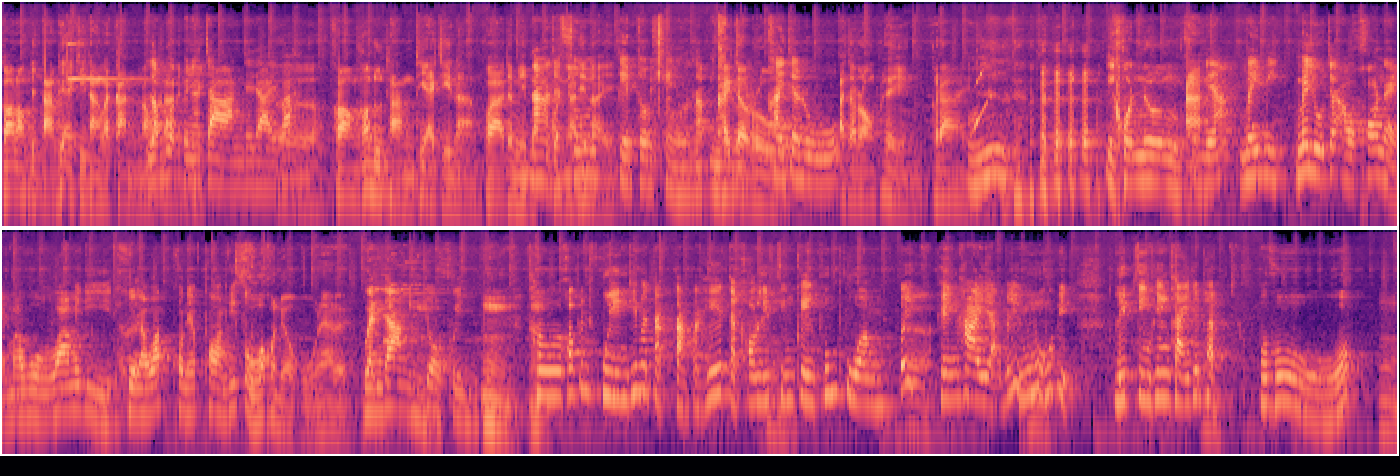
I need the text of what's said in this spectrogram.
ก็ลองติดตามที่ไอจีนางละกันเนาะรับบทว่งจะเป็นมีอาจารย์ใดๆปะเออก็ลองก็ดูตามที่ไอจีนางว่าจะมีแบนาบงอาจผจะลงานสู้ที่ไหน เตรียมตัวไปแข่งระดับอินเตอใครจะรู้ใครจะรู้อาจจะร้องเพลงก็ได้ อุ้ยอีกคนนึงอะ คนเนี้ยไม่มีไม่รู้จะเอาข้อไหนมาวงว่าไม่ดี คือเราว่าคนเนี้ยพร้อมที่สุกูดว่าคนเดียวกับกูแน่เลย แวนด้ามิโจควินอืม เธอเขาเป็นควีนที่มาจากต่างประเทศ แต่เขาลิปซิงค์เพลงพุ่มพวงเฮ้ยเออ เพลงไทยอะไม่ใช่พุ่มพวงผู้ผิดลิปซิงค์เพลงไทยที่แบบโอ้โห อืม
